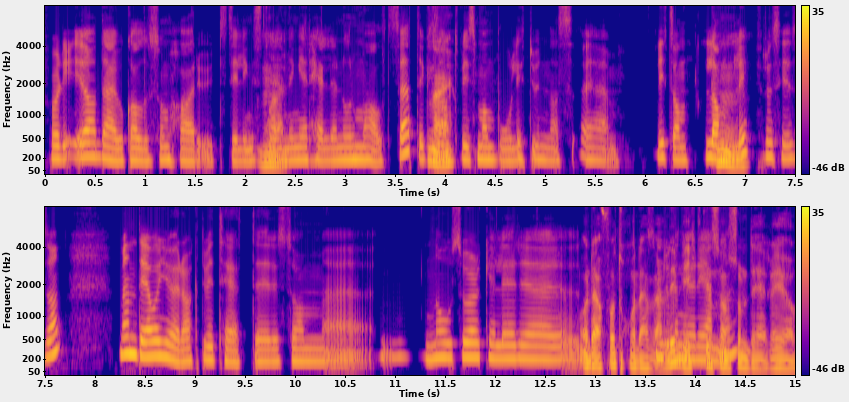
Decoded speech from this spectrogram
For Ja, det er jo ikke alle som har utstillingstreninger heller normalt sett, ikke Nei. sant, hvis man bor litt unna eh, Litt sånn landlig, for å si det sånn. Men det å gjøre aktiviteter som uh, nosework eller uh, Og derfor tror jeg det er veldig viktig, sånn som dere gjør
